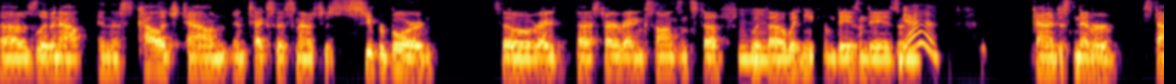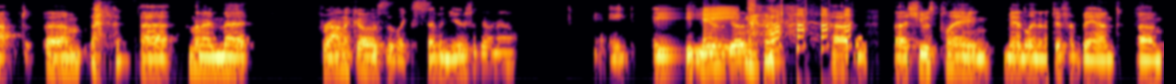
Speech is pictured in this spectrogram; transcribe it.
uh, I was living out in this college town in Texas, and I was just super bored. So I uh, started writing songs and stuff mm-hmm. with uh, Whitney from Days N' Daze, and yeah. kind of just never stopped. Um, uh, and then I met Veronica. Was it like seven years ago now? Eight. Eight years Eight. ago now. uh, uh, she was playing mandolin in a different band, um,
